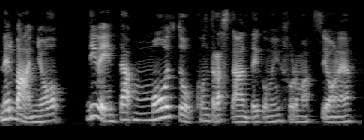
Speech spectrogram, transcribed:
nel bagno diventa molto contrastante come informazione.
